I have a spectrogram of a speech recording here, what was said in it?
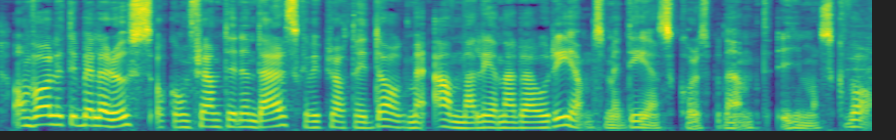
Om valet i Belarus och om framtiden där ska vi prata idag med Anna-Lena Laurén som är DNs korrespondent i Moskva.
